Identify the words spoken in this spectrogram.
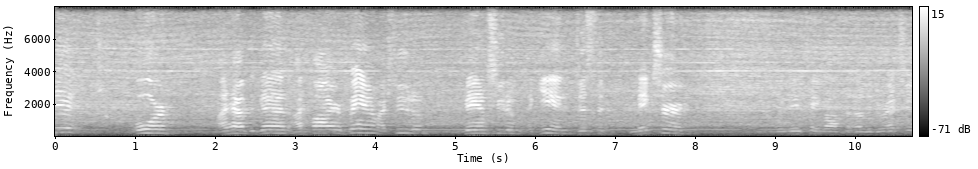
hit. Or I have the gun, I fire, bam, I shoot him, bam, shoot him again just to make sure and then take off the other direction.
